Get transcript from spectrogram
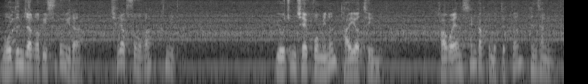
모든 작업이 수동이라 체력 소모가 큽니다. 요즘 제 고민은 다이어트입니다. 과거엔 생각도 못했던 현상입니다.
